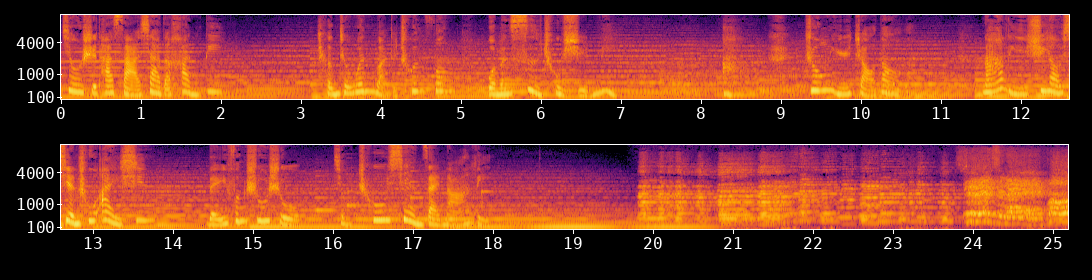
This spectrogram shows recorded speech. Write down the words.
就是他洒下的汗滴。乘着温暖的春风，我们四处寻觅。啊，终于找到了，哪里需要献出爱心，雷锋叔叔。”就出现在哪里。Israel.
